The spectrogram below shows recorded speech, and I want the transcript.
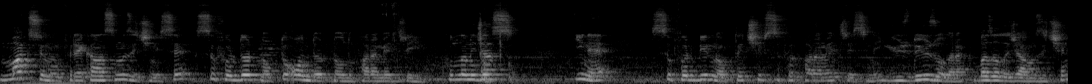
Maksimum frekansımız için ise 04.14 nolu parametreyi kullanacağız. Yine 01. çift 0 parametresini %100 olarak baz alacağımız için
